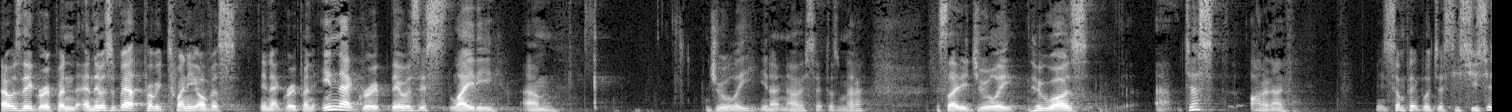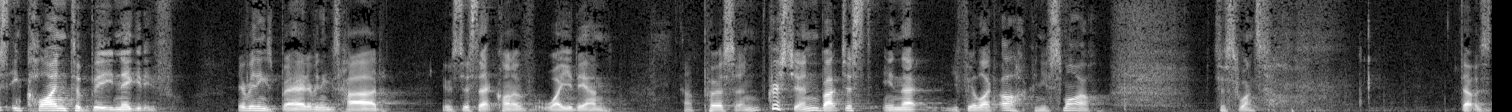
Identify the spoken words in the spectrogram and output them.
that was their group. And, and there was about probably 20 of us in that group. And in that group, there was this lady, um, Julie. You don't know her, so it doesn't matter. This lady, Julie, who was uh, just, I don't know, some people just, she's just inclined to be negative. Everything's bad, everything's hard. It was just that kind of weigh you down uh, person. Christian, but just in that you feel like, oh, can you smile? Just once. That was,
